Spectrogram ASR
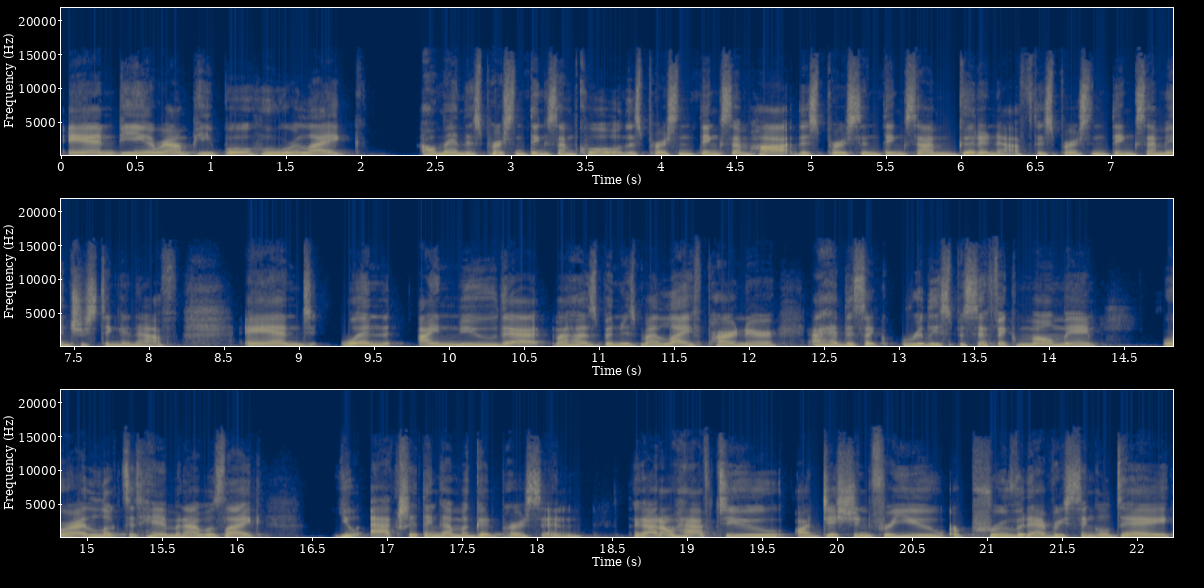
and being around people who were like, oh man, this person thinks I'm cool. This person thinks I'm hot. This person thinks I'm good enough. This person thinks I'm interesting enough. And when I knew that my husband is my life partner, I had this like really specific moment where I looked at him and I was like, you actually think I'm a good person. Like, I don't have to audition for you or prove it every single day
